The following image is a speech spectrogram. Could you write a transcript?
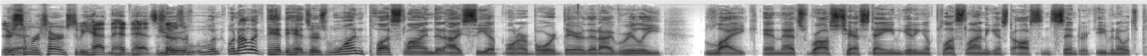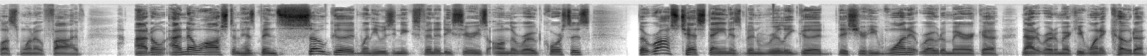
there's Yeah. some returns to be had in the head to heads, and True. those are when, when I look at the head to heads, there's one plus line that I see up on our board there that I really like, and that's Ross Chastain getting a plus line against Austin Cindric, even though it's plus 105. I don't. I know Austin has been so good when he was in the Xfinity Series on the road courses. But Ross Chastain has been really good this year. He won at Road America, not at Road America. He won at COTA.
